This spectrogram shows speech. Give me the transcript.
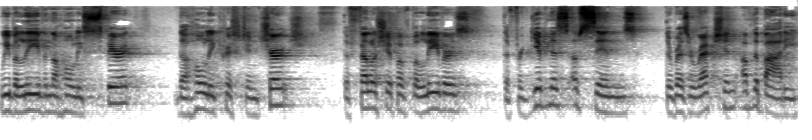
We believe in the Holy Spirit, the holy Christian church, the fellowship of believers, the forgiveness of sins, the resurrection of the body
